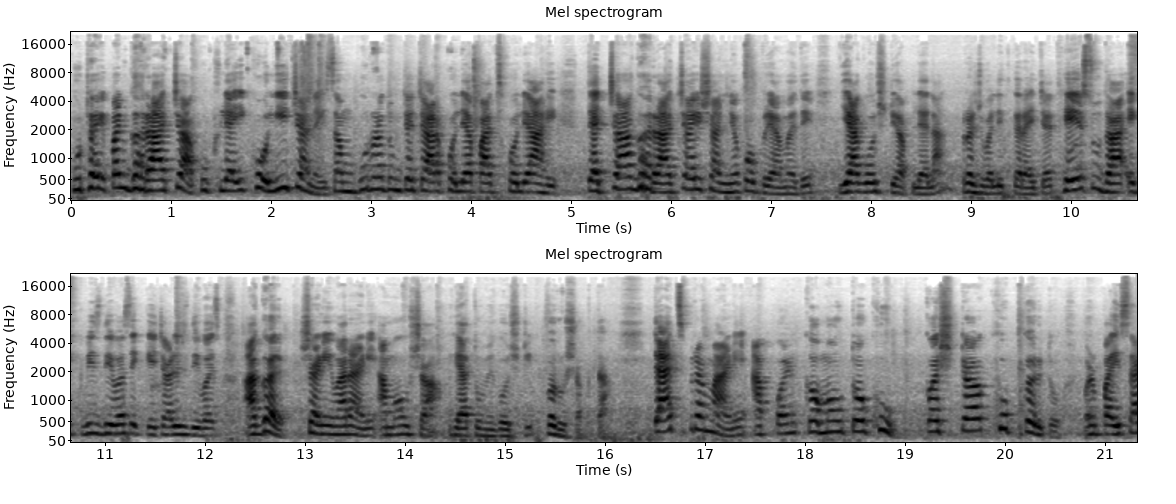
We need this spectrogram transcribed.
कुठेही पण घराच्या कुठल्याही खोलीच्या नाही संपूर्ण तुमच्या चार खोल्या पाच खोल्या आहे त्याच्या घराच्या ईशान्य कोपऱ्यामध्ये या गोष्टी आपल्याला प्रज्वलित करायच्या आहेत. हे सुद्धा एकवीस दिवस एक्केचाळीस दिवस अगर शनिवार आणि अमावशा ह्या तुम्ही गोष्टी करू शकता. त्याचप्रमाणे आपण कमवतो खूप कष्ट खूप करतो पण पैसा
